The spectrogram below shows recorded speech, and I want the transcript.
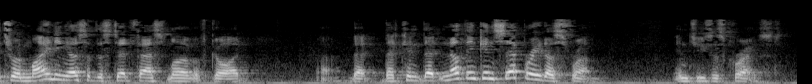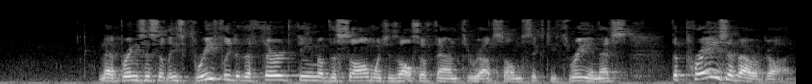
It's reminding us of the steadfast love of God uh, that, that, can, that nothing can separate us from in Jesus Christ. And that brings us at least briefly to the third theme of the psalm, which is also found throughout Psalm 63, and that's the praise of our God.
